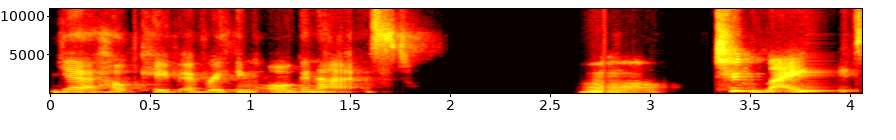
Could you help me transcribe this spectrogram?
yeah, help keep everything organized. Oh, too late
